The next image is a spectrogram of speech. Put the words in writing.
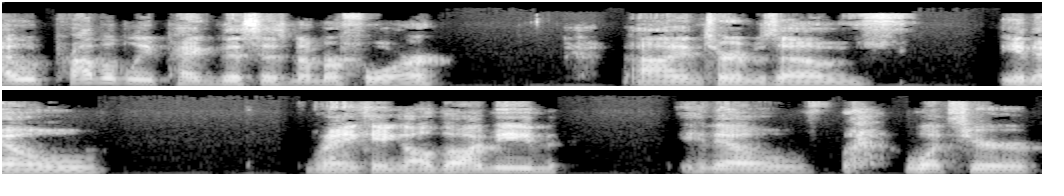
I would probably peg this as number four uh, in terms of you know ranking. Although I mean, you know, what's your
